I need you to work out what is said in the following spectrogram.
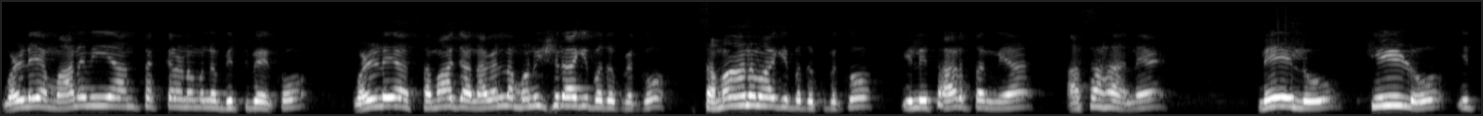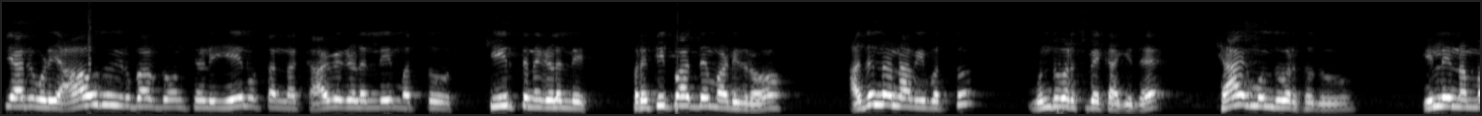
ಒಳ್ಳೆಯ ಮಾನವೀಯ ಅಂತಃಕರಣವನ್ನು ಬಿತ್ತಬೇಕು, ಒಳ್ಳೆಯ ಸಮಾಜ, ನಾವೆಲ್ಲ ಮನುಷ್ಯರಾಗಿ ಬದುಕಬೇಕು, ಸಮಾನವಾಗಿ ಬದುಕಬೇಕು, ಇಲ್ಲಿ ತಾರತಮ್ಯ, ಅಸಹನೆ, ಮೇಲು, ಕೀಳು ಇತ್ಯಾದಿಗಳು ಯಾವುದೂ ಇರಬಾರ್ದು ಅಂತೇಳಿ ಏನು ತನ್ನ ಕಾವ್ಯಗಳಲ್ಲಿ ಮತ್ತು ಕೀರ್ತನೆಗಳಲ್ಲಿ ಪ್ರತಿಪಾದನೆ ಮಾಡಿದ್ರೋ, ಅದನ್ನು ನಾವಿವತ್ತು ಮುಂದುವರಿಸಬೇಕಾಗಿದೆ. ಹೇಗೆ ಮುಂದುವರಿಸೋದು? ಇಲ್ಲಿ ನಮ್ಮ,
